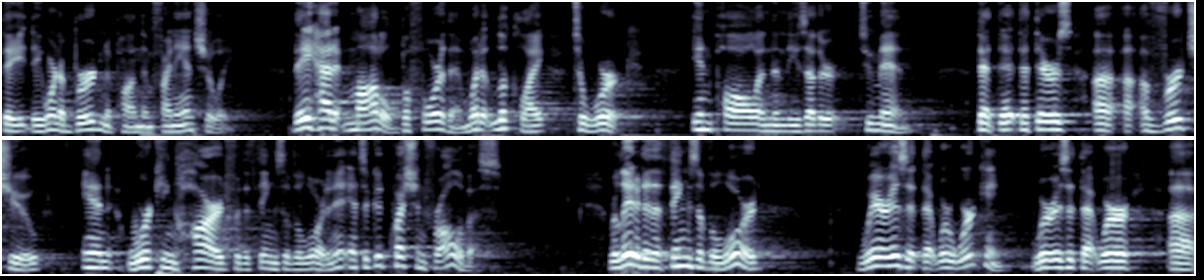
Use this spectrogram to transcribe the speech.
they, they weren't a burden upon them financially. They had it modeled before them, what it looked like to work in Paul and then these other two men. That, that, that there's a, a virtue in working hard for the things of the Lord. And it's a good question for all of us. Related to the things of the Lord, where is it that we're working? Where is it that we're uh,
